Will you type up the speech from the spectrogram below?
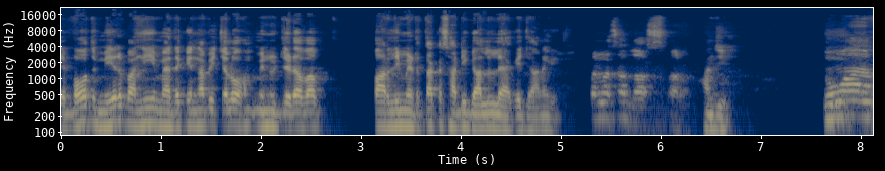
ਤੇ ਬਹੁਤ ਮਿਹਰਬਾਨੀ। ਹੈ ਮੈਂ ਤਾਂ ਕਹਿੰਦਾ ਵੀ ਚਲੋ ਮੈਨੂੰ ਜਿਹੜਾ ਵਾ ਪਾਰਲੀਮੈਂਟ ਤੱਕ ਸਾਡੀ ਗੱਲ ਲੈ ਕੇ ਜਾਣਗੇ। ਪਰਮਾ ਸਾਹਿਬ ਲਾਸਟ ਸਵਾਲ। ਹਾਂਜੀ। ਦੋਵਾਂ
